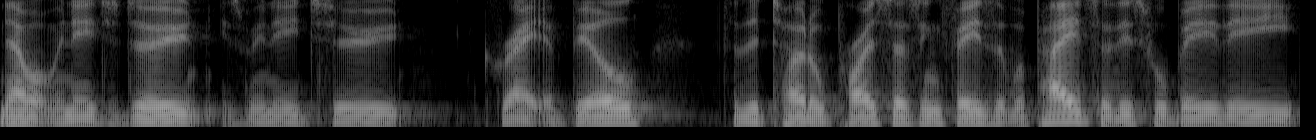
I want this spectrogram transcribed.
Now what we need to do is we need to create a bill for the total processing fees that were paid. So this will be the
